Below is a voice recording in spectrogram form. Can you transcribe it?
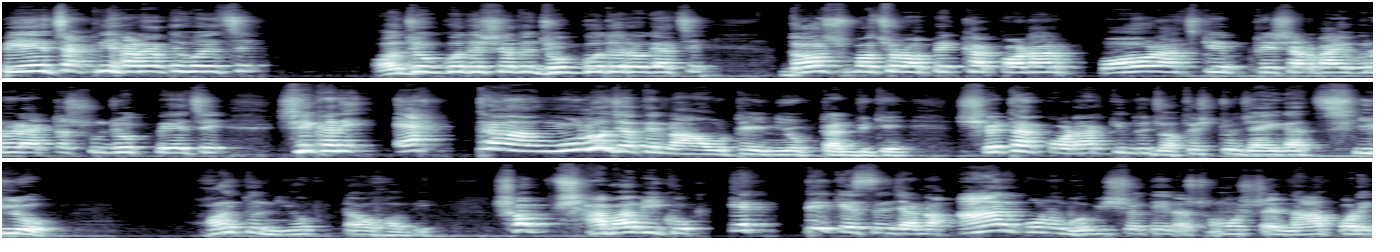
পেয়ে চাকরি হারাতে হয়েছে অযোগ্যদের সাথে যোগ্যদেরও গেছে। দশ বছর অপেক্ষা করার পর আজকে ফ্রেশার ভাই বোনেরা একটা সুযোগ পেয়েছে। সেখানে একটা আঙুলও যাতে না ওঠে নিয়োগটার দিকে। সেটা করার কিন্তু যথেষ্ট জায়গা ছিল। হয়তো নিয়োগটাও হবে। সব স্বাভাবিক হোক, একটি কেসে যেন আর কোনো ভবিষ্যতে এরা সমস্যায় না পড়ে,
